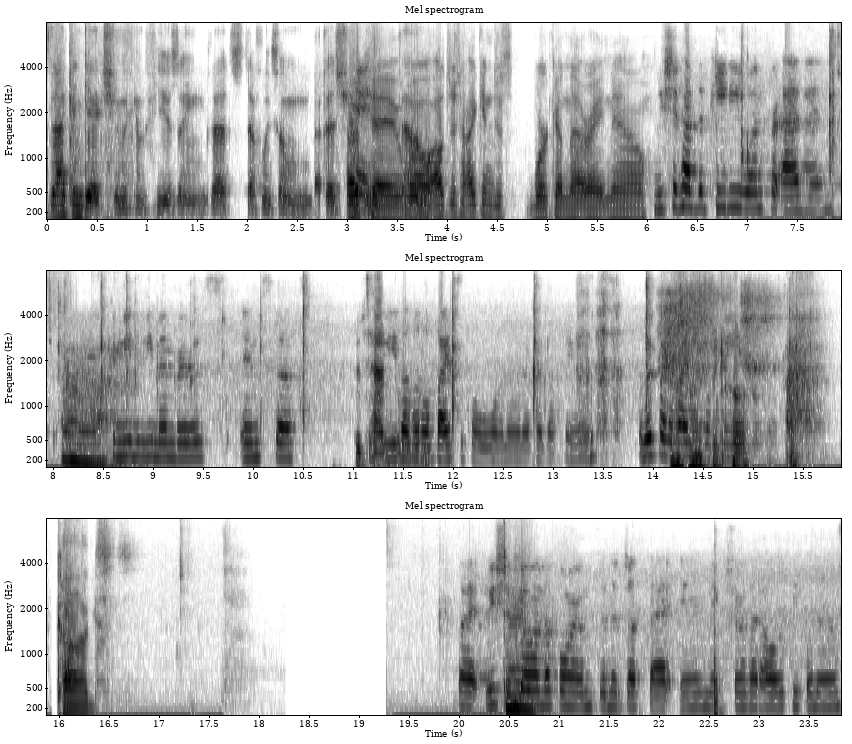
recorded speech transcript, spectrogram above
That can get extremely confusing. That's definitely something that should okay. be Well. I'll just I can just work on that right now. We should have the PD one for admins, and then community members and stuff. The Should be the little bicycle one or whatever that thing is. It looks like a bicycle to me. Cogs. But we should go on the forums and adjust that and make sure that all the people know.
